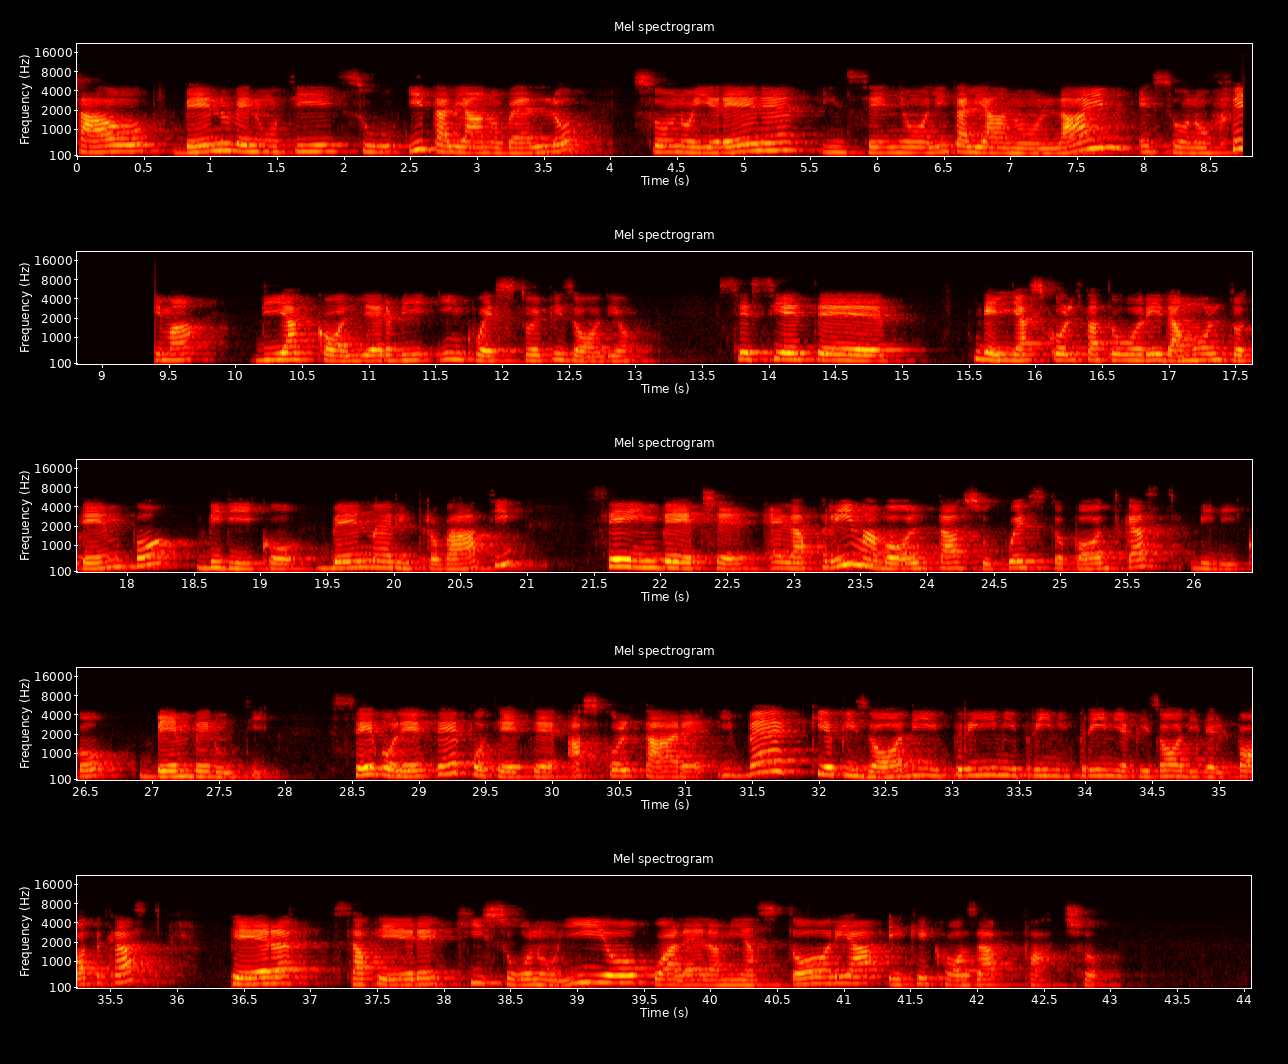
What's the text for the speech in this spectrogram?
Ciao, benvenuti su Italiano Bello. Sono Irene, insegno l'italiano online e sono felicissima di accogliervi in questo episodio. Se siete degli ascoltatori da molto tempo, vi dico ben ritrovati. Se invece è la prima volta su questo podcast, vi dico benvenuti. Se volete potete ascoltare i vecchi episodi, i primi, primi, primi episodi del podcast per sapere chi sono io, qual è la mia storia e che cosa faccio.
